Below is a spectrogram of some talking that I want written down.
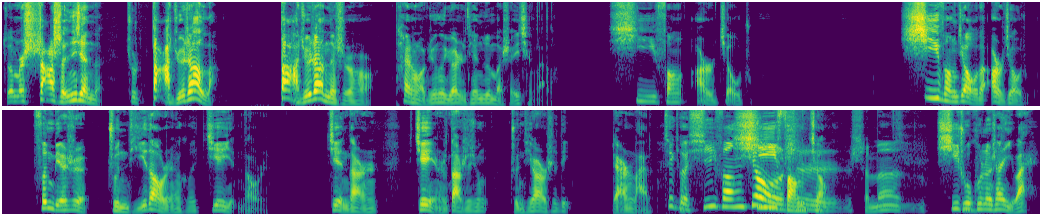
专门杀神仙的，就是大决战了。大决战的时候，太上老君和元始天尊把谁请来了？西方二教主，西方教的二教主分别是准提道人和接引道人。接引大人，接引是大师兄，准提二师弟，俩人来了。这个西方西教方教是什么？西出昆仑山以外，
